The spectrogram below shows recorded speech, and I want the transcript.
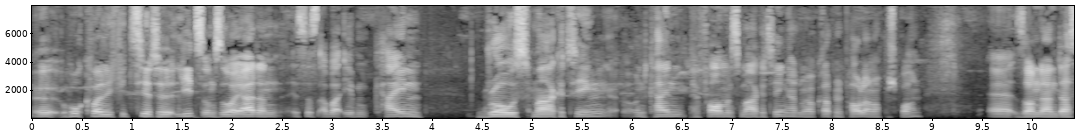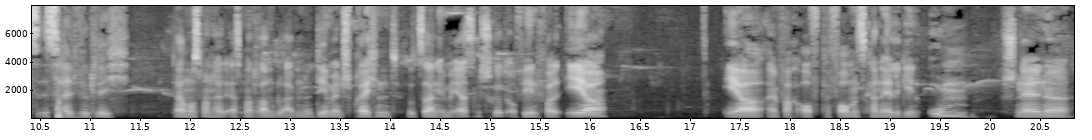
äh, hochqualifizierte Leads und so, ja, dann ist das aber eben kein Growth Marketing und kein Performance Marketing, hatten wir auch gerade mit Paula noch besprochen, äh, sondern das ist halt wirklich, da muss man halt erstmal dranbleiben. Ne? Dementsprechend sozusagen im ersten Schritt auf jeden Fall eher, eher einfach auf Performance-Kanäle gehen, um schnell eine,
